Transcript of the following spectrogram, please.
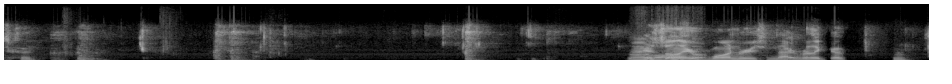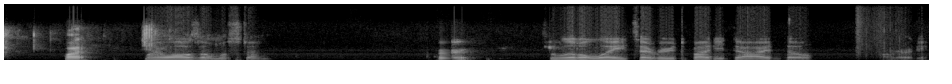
That's good. My There's only one reason that really good. Hmm. What? My wall's almost done. Alright. It's a little late. Everybody died though, already.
